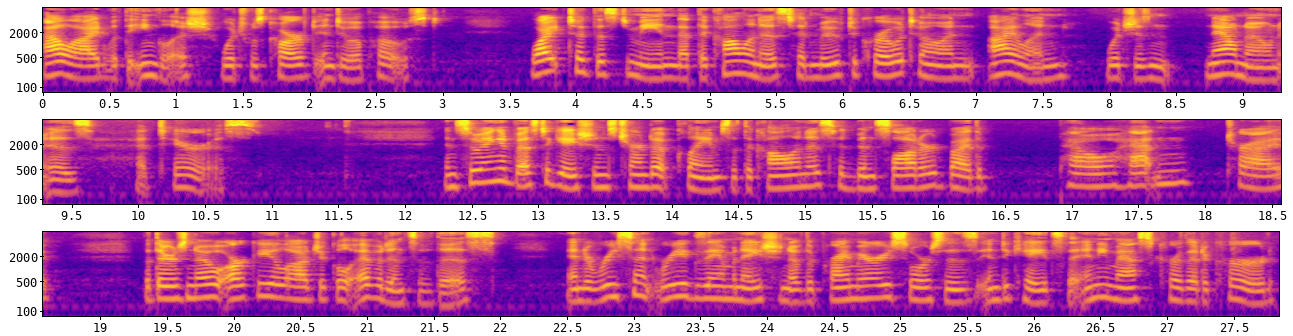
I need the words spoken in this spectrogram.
allied with the English, which was carved into a post. White took this to mean that the colonists had moved to Croatoan Island, which is now known as Hatteras. Ensuing investigations turned up claims that the colonists had been slaughtered by the Powhatan tribe, but there is no archaeological evidence of this, and a recent re examination of the primary sources indicates that any massacre that occurred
